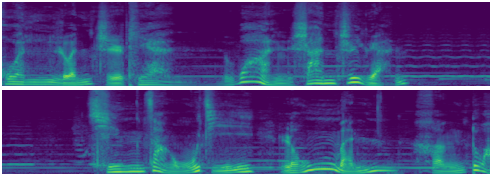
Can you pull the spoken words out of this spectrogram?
昆仑之天，万山之源，青藏无极，龙门横断，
